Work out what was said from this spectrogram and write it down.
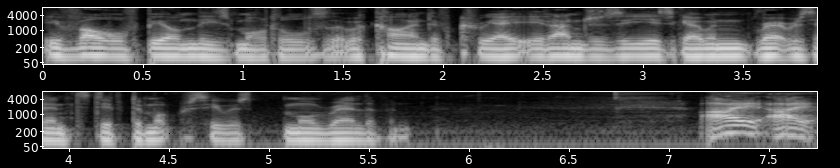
evolve beyond these models that were kind of created hundreds of years ago when representative democracy was more relevant? I, I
